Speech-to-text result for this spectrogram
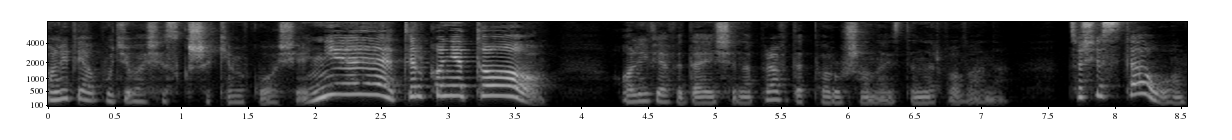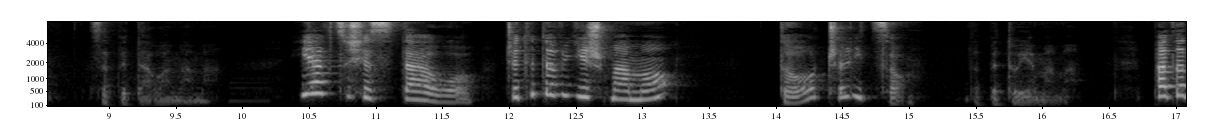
Oliwia obudziła się z krzykiem w głosie. Nie, tylko nie to! Oliwia wydaje się naprawdę poruszona i zdenerwowana. Co się stało? zapytała mama. Jak co się stało? Czy ty to widzisz, mamo? To, czyli co? dopytuje mama. Pada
